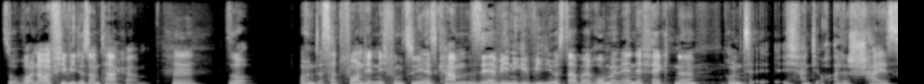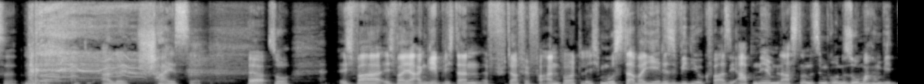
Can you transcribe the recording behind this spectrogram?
So, wollten aber vier Videos am Tag haben. Hm. So. Und es hat vorne und hinten nicht funktioniert. Es kamen sehr wenige Videos dabei rum im Endeffekt, ne? Und ich fand die auch alle scheiße. Ich fand die alle scheiße. Ja. So. Ich war, ich war ja angeblich dann dafür verantwortlich, musste aber jedes Video quasi abnehmen lassen und es im Grunde so machen, wie,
